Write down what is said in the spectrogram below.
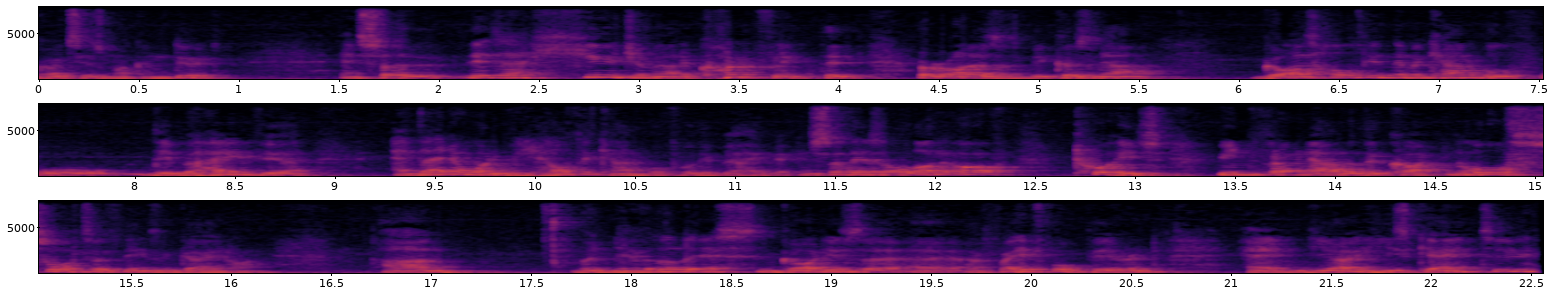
God says, I'm not going to do it. And so there's a huge amount of conflict that arises because now God's holding them accountable for their behavior and they don't want to be held accountable for their behavior. And so there's a lot of toys being thrown out of the cot and all sorts of things are going on. Um, but nevertheless, God is a, a, a faithful parent and yeah, He's going to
